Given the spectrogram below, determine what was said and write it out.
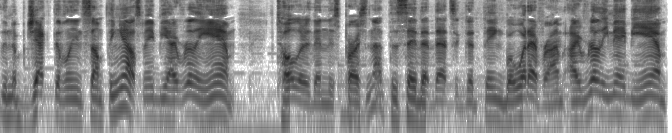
than objectively in something else. Maybe I really am taller than this person. Not to say that that's a good thing, but whatever. I'm, i really maybe am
